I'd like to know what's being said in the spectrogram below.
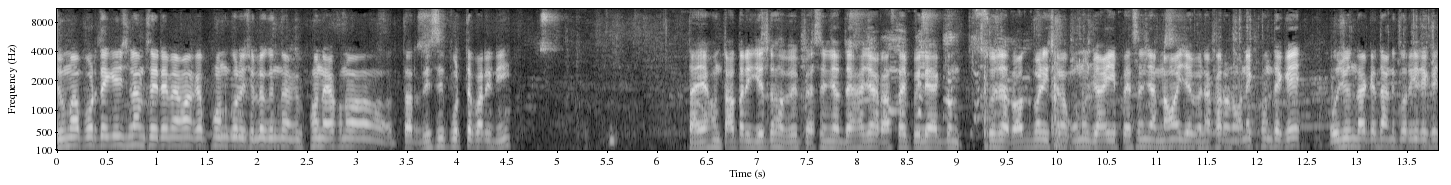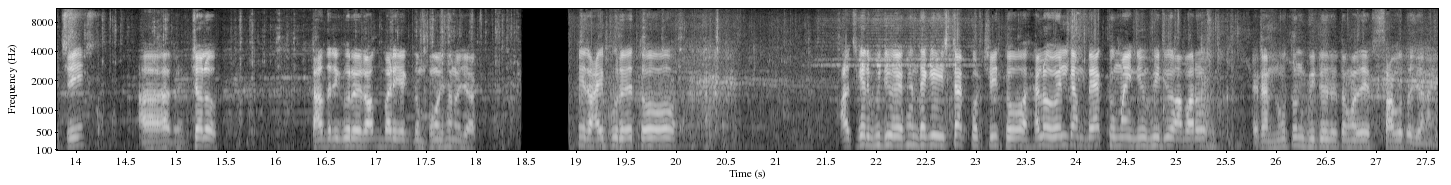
জুমা পড়তে গিয়েছিলাম, সেই টাইমে আমাকে ফোন করেছিল, কিন্তু আমি ফোন এখনও তার রিসিভ করতে পারিনি। তাই এখন তাড়াতাড়ি যেতে হবে প্যাসেঞ্জার দেখা যাক, রাস্তায় পেলে একদম সোজা রথবাড়ি ছাড়া কোনো জায়গায় প্যাসেঞ্জার নেওয়াই যাবে না, কারণ অনেকক্ষণ থেকে ওজনদাকে দাঁড় করিয়ে রেখেছি। আর চলো, তাড়াতাড়ি করে রথবাড়ি একদম পৌঁছানো যাক। রায়পুরে তো আজকের ভিডিও এখান থেকে স্টার্ট করছি। তো hello welcome back to my new video আবারও একটা নতুন ভিডিওতে তোমাদের স্বাগত জানাই।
